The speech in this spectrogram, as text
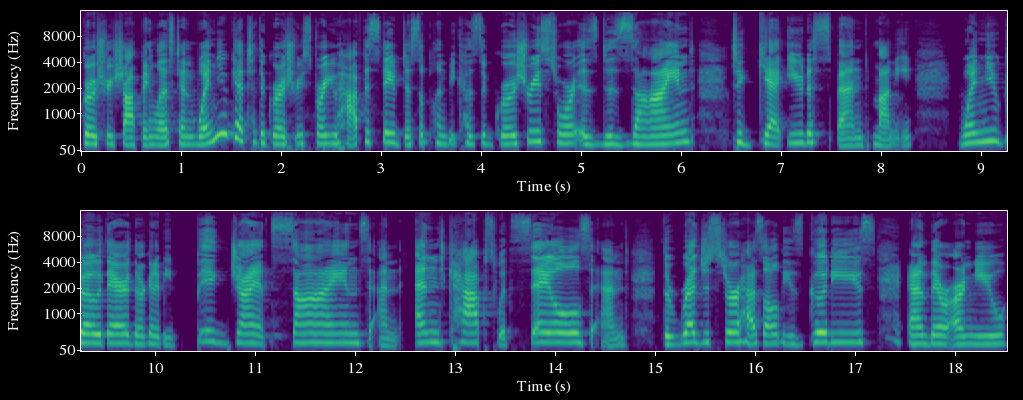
grocery shopping list. And when you get to the grocery store, you have to stay disciplined because the grocery store is designed to get you to spend money. When you go there, they're going to be big giant signs and end caps with sales and the register has all these goodies and there are new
